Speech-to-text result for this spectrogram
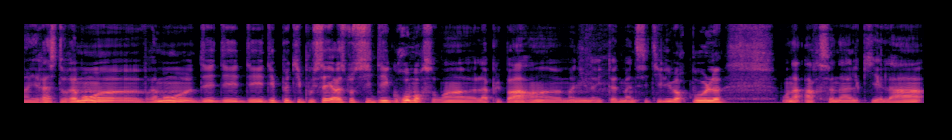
Hein, il reste vraiment, euh, vraiment euh, des, petits poussets. Il reste aussi des gros morceaux, hein, la plupart. Hein, Man United, Man City, Liverpool. On a Arsenal qui est là.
